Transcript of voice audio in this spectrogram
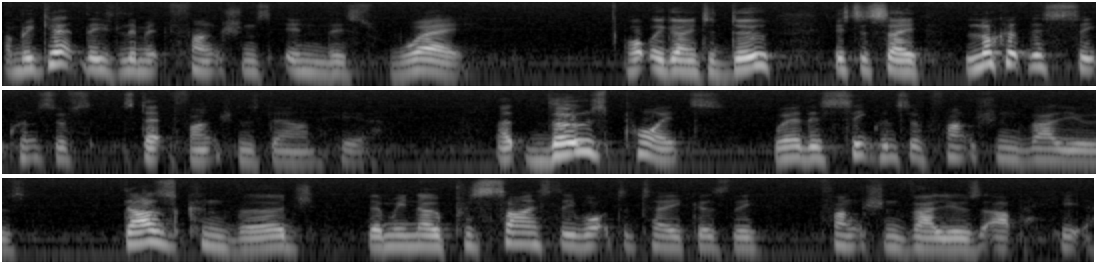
And we get these limit functions in this way. What we're going to do is to say, look at this sequence of step functions down here. At those points where this sequence of function values does converge, then we know precisely what to take as the function values up here.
